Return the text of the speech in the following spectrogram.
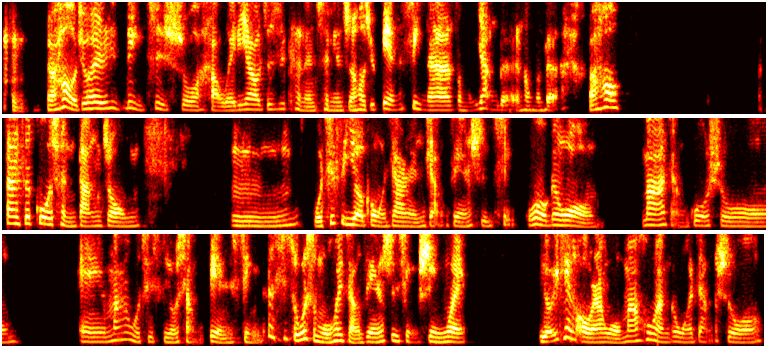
然后我就会立志说，好，我一定要就是可能成年之后去变性啊，怎么样的什么的。然后在这过程当中，嗯，我其实也有跟我家人讲这件事情。我有跟我妈讲过说，哎，妈，我其实有想变性。但其实为什么我会讲这件事情，是因为有一天偶然，我妈忽然跟我讲说。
